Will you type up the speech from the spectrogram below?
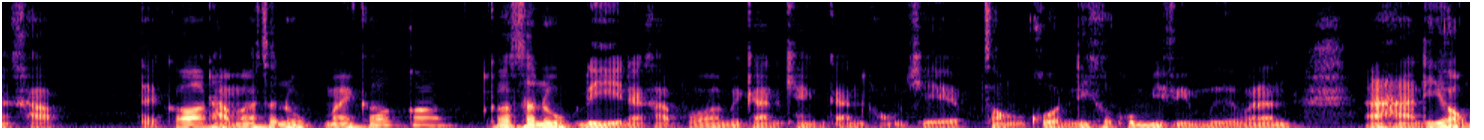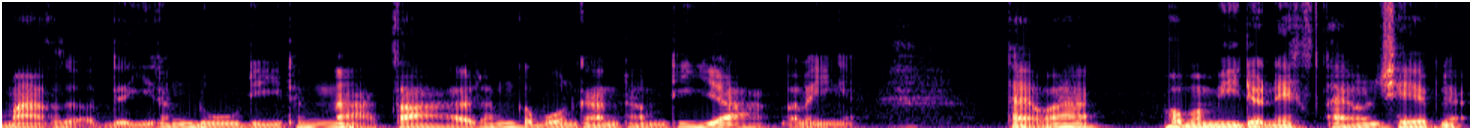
นะครับ แต่ก็ถามว่าสนุกไหมก็ก็ก็สนุกดีนะครับ เพราะว่าเป็นการแข่งกันของเชฟสองคนที่เขาก็มีฝีมือเพราะนั้นอาหารที่ออกมาก็จะดีทั้งดูดีทั้งหน้าตาทั้งกระบวนการทำที่ยากอะไรอย่างเงี้ยแต่ว่าพอมามี The Next Iron Chef เนี่ย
